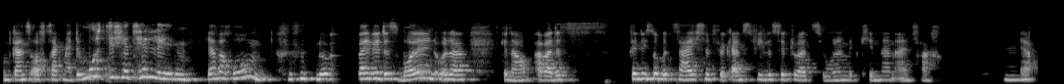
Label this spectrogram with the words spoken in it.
Und ganz oft sagt man, du musst dich jetzt hinlegen. Ja, warum? Nur weil wir das wollen oder genau. Aber das finde ich so bezeichnend für ganz viele Situationen mit Kindern einfach. Mhm. Ja.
